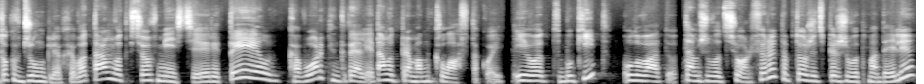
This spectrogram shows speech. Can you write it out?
только в джунглях. И вот там вот все вместе. Ритейл, коворкинг и так далее. И там вот прям анклав такой. И вот Букит, Улувату, там живут серферы, там тоже теперь живут модели,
